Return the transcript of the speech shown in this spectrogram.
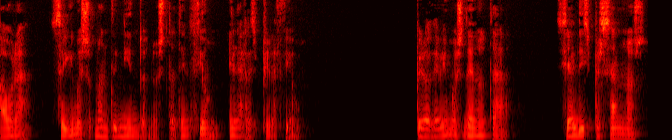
Ahora seguimos manteniendo nuestra atención en la respiración, pero debemos de notar si al dispersarnos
